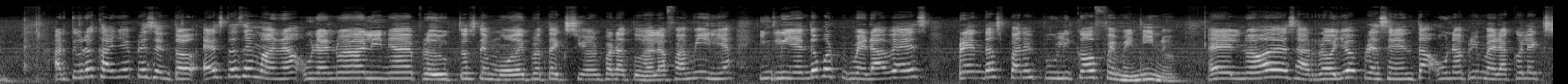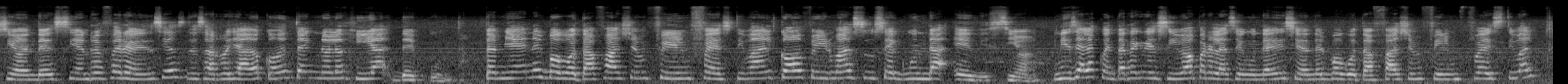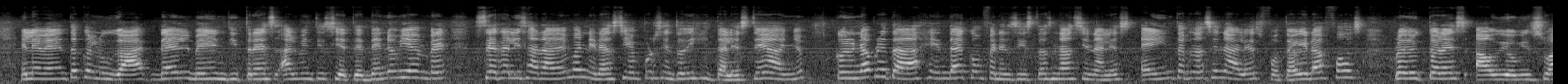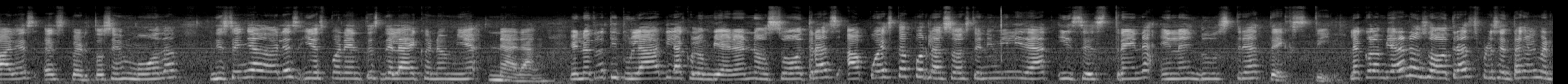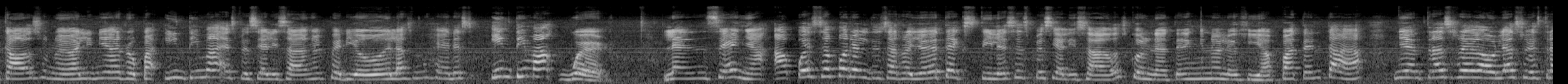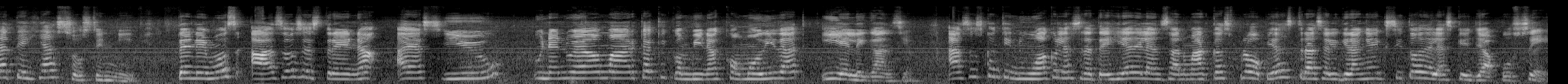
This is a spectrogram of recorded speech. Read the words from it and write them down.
Arturo Calle presentó esta semana una nueva línea de productos de moda y protección para toda la familia, incluyendo por primera vez prendas para el público femenino. El nuevo desarrollo presenta una primera colección de 100 referencias desarrollado con tecnología de punta. También el Bogotá Fashion Film Festival confirma su segunda edición. Inicia la cuenta regresiva para la segunda edición del Bogotá Fashion Film Festival. El evento con lugar del 23 al 27 de noviembre se realizará de manera 100% digital este año con una apretada agenda de conferencistas nacionales e internacionales, fotógrafos, productores audiovisuales, expertos en moda, diseñadores y exponentes de la economía naranja. En otro titular, la colombiana Nosotras apuesta por la sostenibilidad y se estrena en la industria textil. La colombiana Nosotras presenta en el mercado su nueva línea de ropa íntima especializada en el periodo de las mujeres, Íntima Wear. La enseña apuesta por el desarrollo de textiles especializados con una tecnología patentada mientras redobla su estrategia sostenible. Tenemos ASOS estrena As You, una nueva marca que combina comodidad y elegancia. ASOS continúa con la estrategia de lanzar marcas propias tras el gran éxito de las que ya posee.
